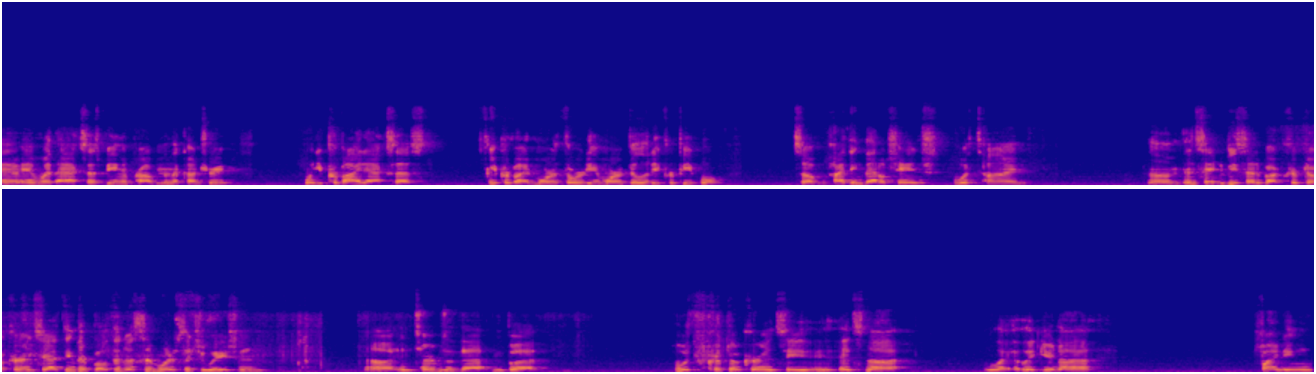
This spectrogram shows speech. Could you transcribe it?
and, and with access being a problem in the country, when you provide access, you provide more authority and more ability for people. So I think that'll change with time. Um, and same to be said about cryptocurrency. I think they're both in a similar situation uh, in terms of that, but with cryptocurrency, it's not like, like you're not finding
